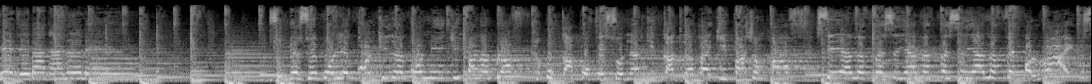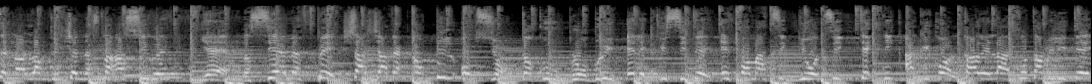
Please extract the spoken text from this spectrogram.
mettre des bagages dans Bezwe pou l'ekol ki rekoni, ki pa nan blaf Ou ka profesyonel ki ka travay, ki pa jom af CMFP, CMFP, CMFP, alright Se nan lak de chenes la asire Yeah, nan CMFP, chaje avèk an pil tankou, plombri, électricité, informatique, biotique, technique agricole, carrelage, comptabilité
